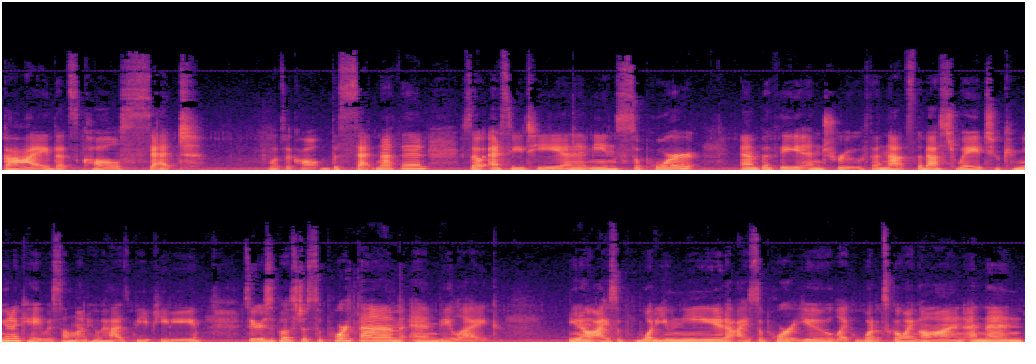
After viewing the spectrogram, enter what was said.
guide that's called SET. what's it called? The SET method. So S-E-T, and it means support, empathy, and truth. And that's the best way to communicate with someone who has BPD. So you're supposed to support them and be like, you know, I what do you need? I support you. Like, what's going on? And then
